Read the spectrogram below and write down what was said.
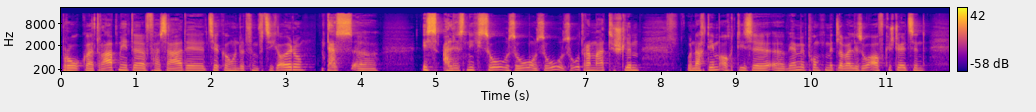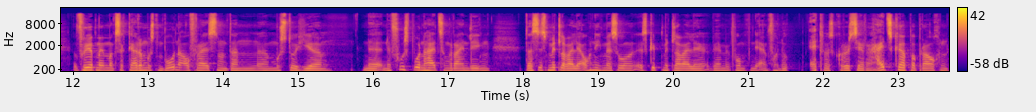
pro Quadratmeter Fassade circa 150 Euro. Das äh, ist alles nicht so, so, so, so dramatisch schlimm. Und nachdem auch diese äh, Wärmepumpen mittlerweile so aufgestellt sind, früher hat man immer gesagt, ja, du musst den Boden aufreißen und dann äh, musst du hier eine, eine, Fußbodenheizung reinlegen. Das ist mittlerweile auch nicht mehr so. Es gibt mittlerweile Wärmepumpen, die einfach nur etwas größere Heizkörper brauchen.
